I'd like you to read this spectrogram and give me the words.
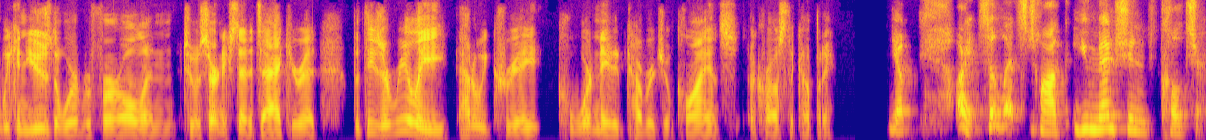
we can use the word referral, and to a certain extent, it's accurate, but these are really how do we create coordinated coverage of clients across the company? Yep. All right. So let's talk. You mentioned culture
